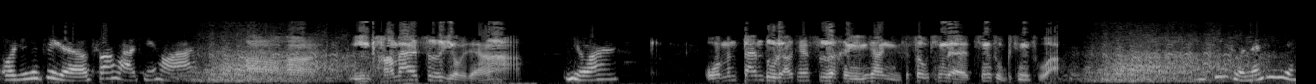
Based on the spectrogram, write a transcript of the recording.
我觉得这个方法挺好啊。啊啊！你旁边是不是有人啊？有啊。我们单独聊天是不是很影响你收听的清楚不清楚啊？清楚，能听见。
